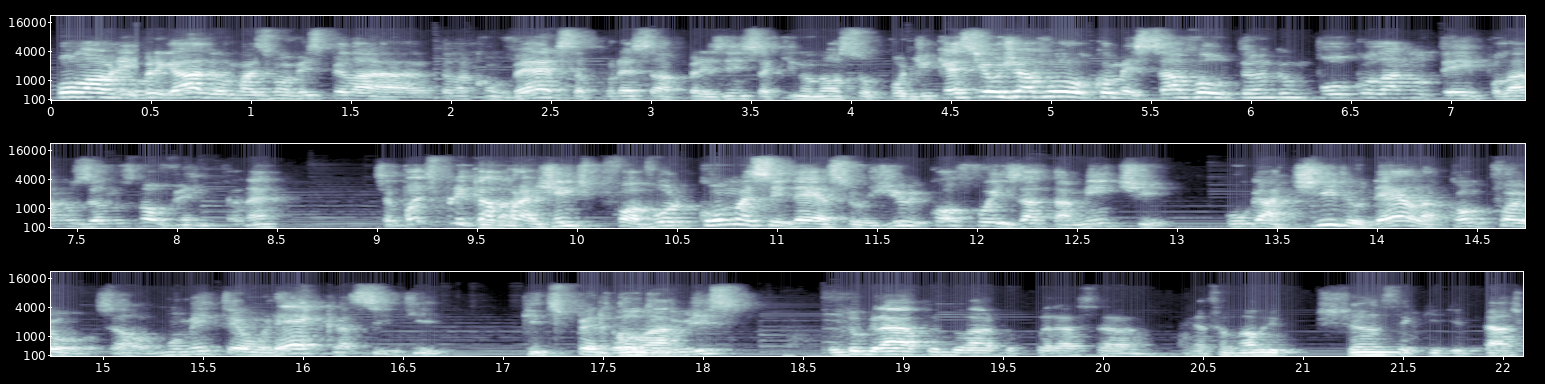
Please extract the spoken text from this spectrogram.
Bom, Lauren, obrigado mais uma vez pela, pela conversa, por essa presença aqui no nosso podcast. E eu já vou começar voltando um pouco lá no tempo, lá nos anos 90, né? Você pode explicar para a gente, por favor, como essa ideia surgiu e qual foi exatamente o gatilho dela? Qual foi o, lá, o momento eureka assim, que, que despertou tudo isso? Muito grato, Eduardo, por essa, essa nobre chance aqui de estar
